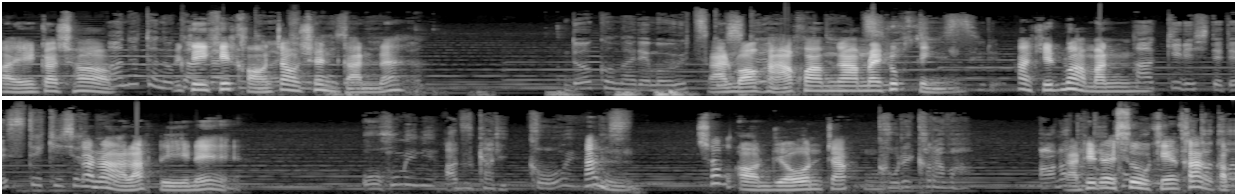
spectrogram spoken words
ข้าเองก็ชอบ วิธีคิดของเจ้าเช่นกันนะ การมองหาความงามในทุกสิ่งข้าคิดว่ามันก็น่ารักดีนี่ท่านช่างอ่อนโยนจักการที่ได้สู้เคียงข้างกับ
